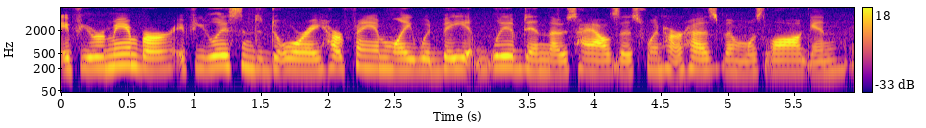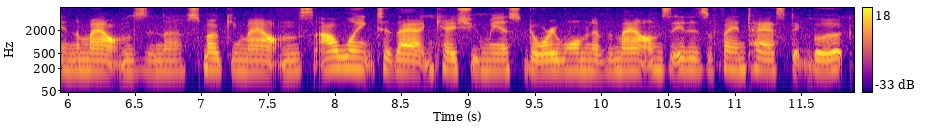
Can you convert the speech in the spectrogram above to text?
if you remember, if you listen to Dorie, her family would be lived in those houses when her husband was logging in the mountains, in the Smoky Mountains. I'll link to that in case you missed Dorie Woman of the Mountains. It is a fantastic book.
